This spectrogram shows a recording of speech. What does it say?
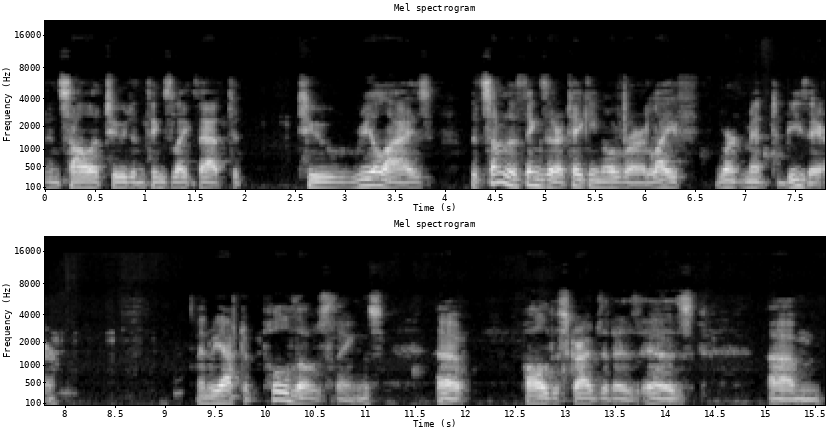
in solitude, and things like that to to realize that some of the things that are taking over our life weren't meant to be there. And we have to pull those things. Uh, Paul describes it as as um,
